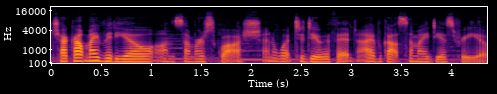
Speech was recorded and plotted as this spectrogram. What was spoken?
check out my video on summer squash and what to do with it. I've got some ideas for you.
